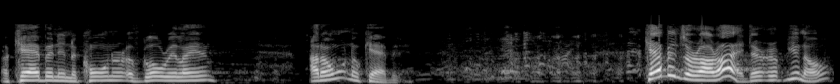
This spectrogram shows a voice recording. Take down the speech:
a cabin in the corner of glory land. I don't want no cabin. Cabins are all right. They're, you know,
